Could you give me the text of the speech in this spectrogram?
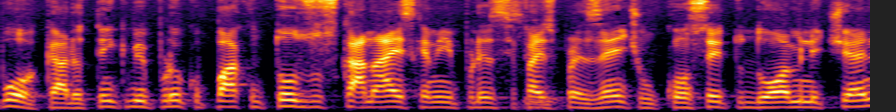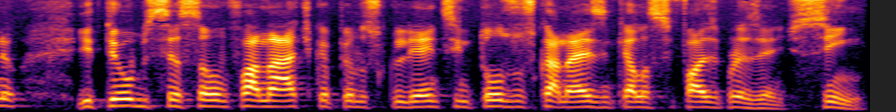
Pô, cara, eu tenho que me preocupar com todos os canais que a minha empresa se faz presente, o conceito do Omnichannel, e ter obsessão fanática pelos clientes em todos os canais em que ela se faz presente. Sim.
